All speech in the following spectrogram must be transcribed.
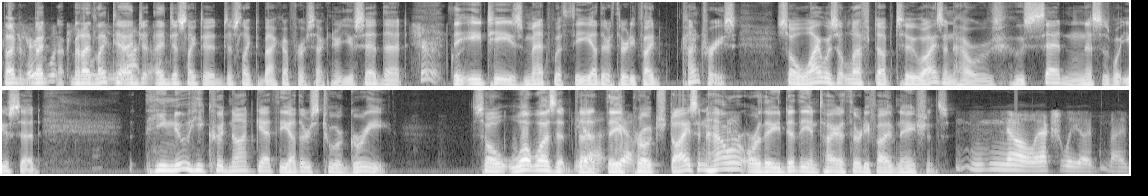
But Here's but but I'd like to I'd, I'd just like to just like to back up for a second here. You said that Sure, the ETs met with the other 35 countries. So why was it left up to Eisenhower who said and this is what you said he knew he could not get the others to agree. So what was it that Yeah, they yeah. approached Eisenhower or they did the entire 35 nations? No, actually, I, I,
